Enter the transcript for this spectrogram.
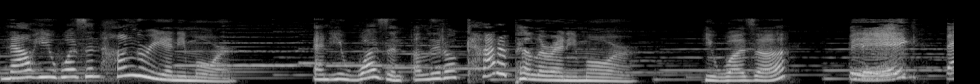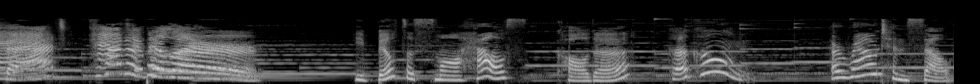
now he wasn't hungry anymore. And he wasn't a little caterpillar anymore. He was a Big, fat caterpillar. He built a small house called a Cocoon. around himself.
